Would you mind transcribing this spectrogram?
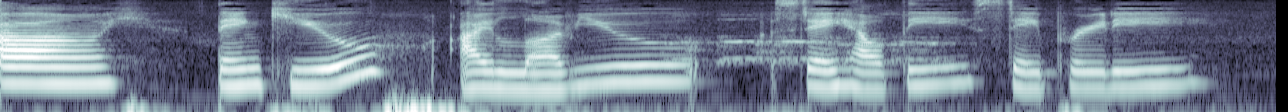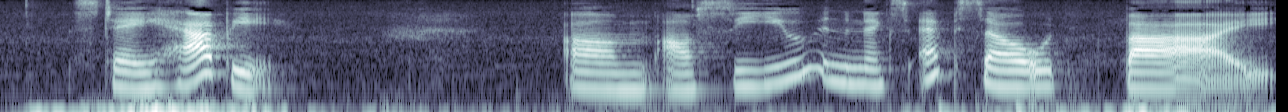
uh thank you. I love you. Stay healthy. Stay pretty. Stay happy. Um, I'll see you in the next episode. Bye.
